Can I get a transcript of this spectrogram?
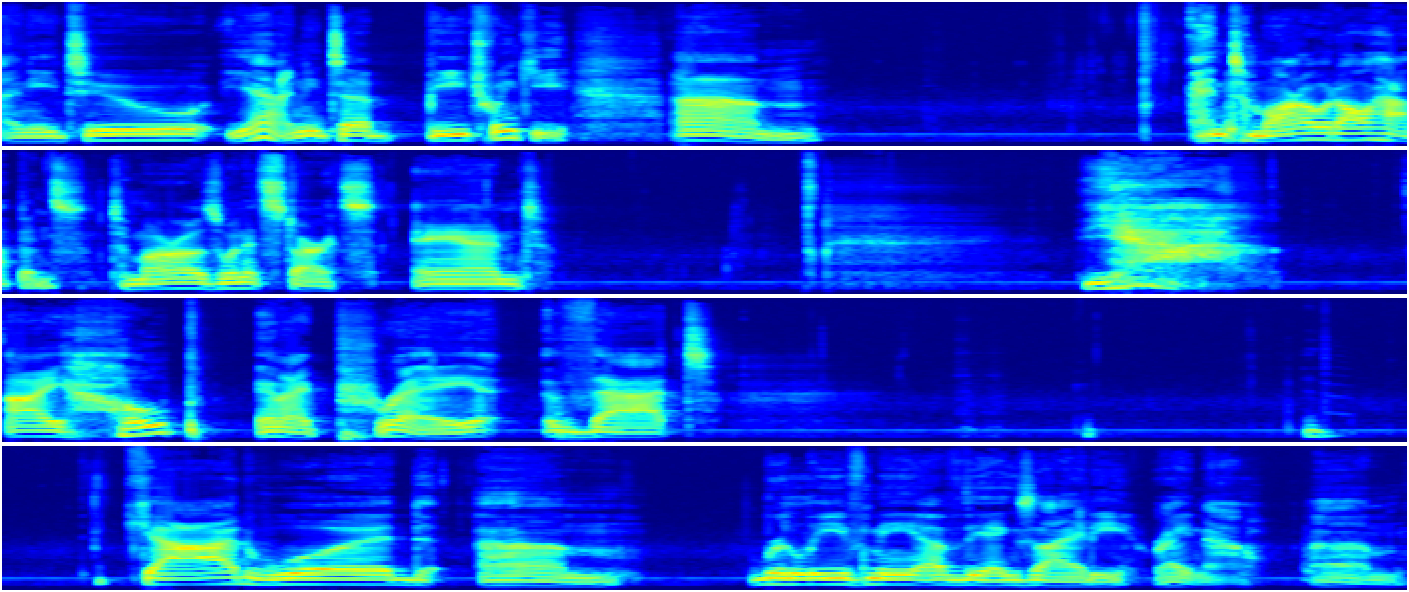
I need to, yeah, I need to be Twinkie. Um, and tomorrow it all happens. Tomorrow is when it starts. And yeah, I hope and I pray that God would um, relieve me of the anxiety right now. Um,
